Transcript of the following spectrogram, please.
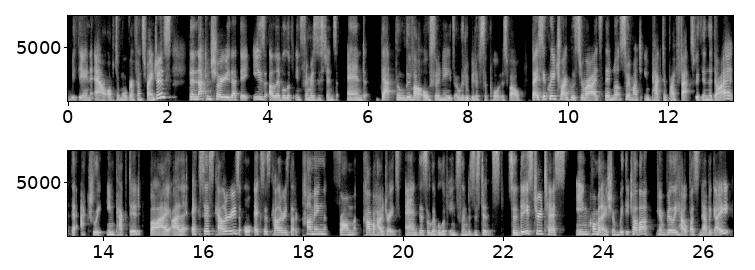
within our optimal reference ranges, then that can show you that there is a level of insulin resistance and that the liver also needs a little bit of support as well. Basically, triglycerides, they're not so much impacted by fats within the diet, they're actually impacted by either excess calories or excess calories that are coming from carbohydrates, and there's a level of insulin resistance. So these two tests in combination with each other can really help us navigate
